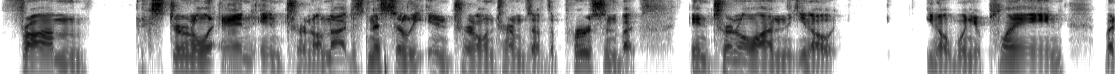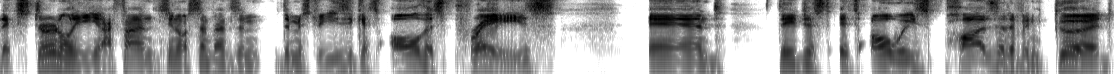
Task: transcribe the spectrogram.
from external and internal, not just necessarily internal in terms of the person, but internal on, you know, you know, when you're playing, but externally, I find, you know, sometimes the, the Mr. Easy gets all this praise and they just, it's always positive and good.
